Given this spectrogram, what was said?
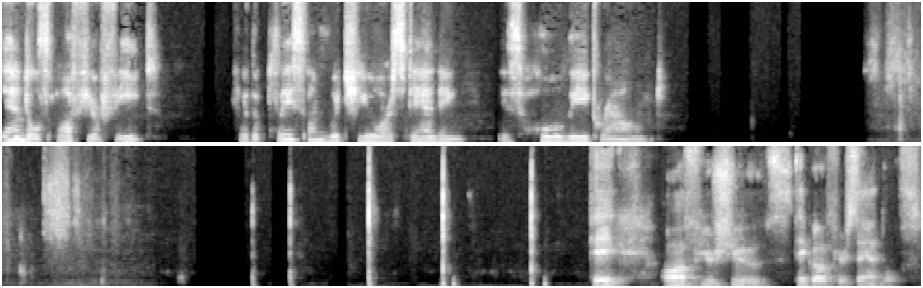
sandals off your feet, for the place on which you are standing is holy ground. Take off your shoes, take off your sandals.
